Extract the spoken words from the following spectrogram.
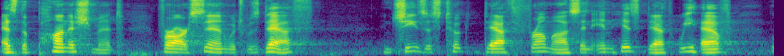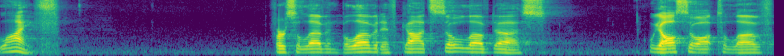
as the punishment for our sin, which was death. And Jesus took death from us, and in his death we have life. Verse 11 Beloved, if God so loved us, we also ought to love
